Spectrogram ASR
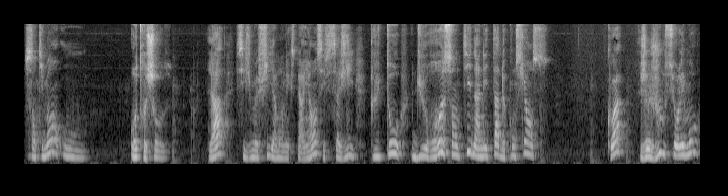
sentiment ou autre chose? Là, si je me fie à mon expérience, il s'agit plutôt du ressenti d'un état de conscience. Quoi? Je joue sur les mots?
